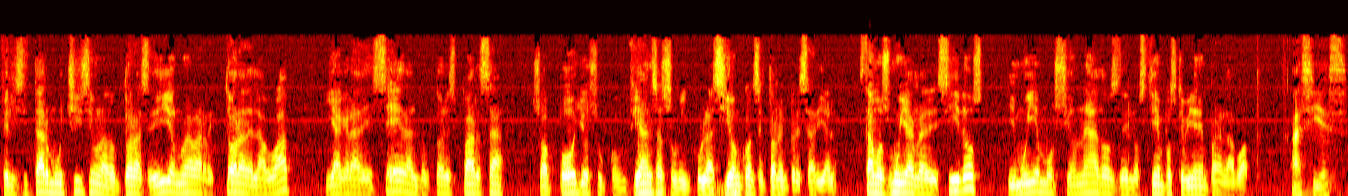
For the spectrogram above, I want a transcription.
felicitar muchísimo a la doctora Cedillo, nueva rectora de la UAP, y agradecer al doctor Esparza su apoyo, su confianza, su vinculación con el sector empresarial. Estamos muy agradecidos y muy emocionados de los tiempos que vienen para la UAP. Así es.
